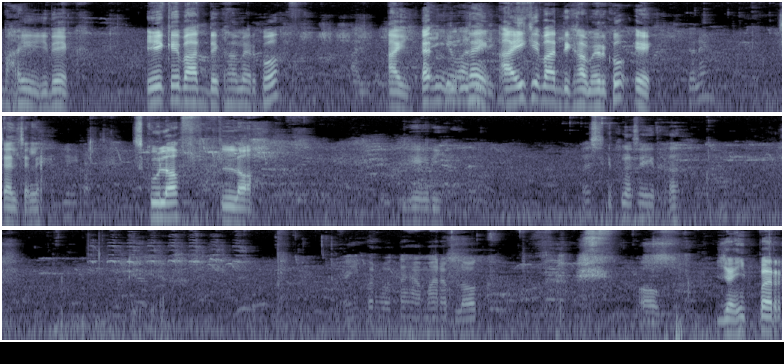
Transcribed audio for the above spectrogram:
भाई देख। ए के बाद दिखा मेरे को। आई। नहीं आई के बाद दिखा मेरे को। ए। चल। चले स्कूल ऑफ़ लॉ गेरी बस इतना सही था। यहीं पर होता है हमारा ब्लॉग। और यहीं पर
